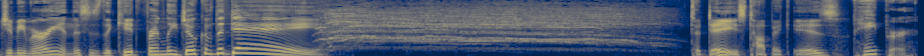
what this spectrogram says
Jimmy Murray, and this is the kid friendly joke of the day. Today's topic is Paper.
